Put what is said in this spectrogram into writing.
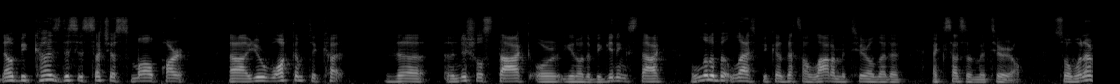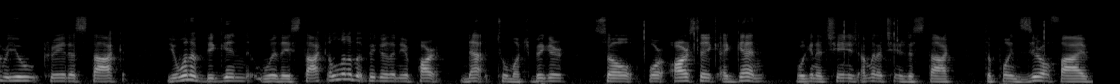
Now, because this is such a small part, uh, you're welcome to cut the initial stock or you know the beginning stock a little bit less because that's a lot of material that excessive material. So whenever you create a stock you want to begin with a stock a little bit bigger than your part not too much bigger. So for our sake again we're going to change I'm going to change the stock to 0.05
